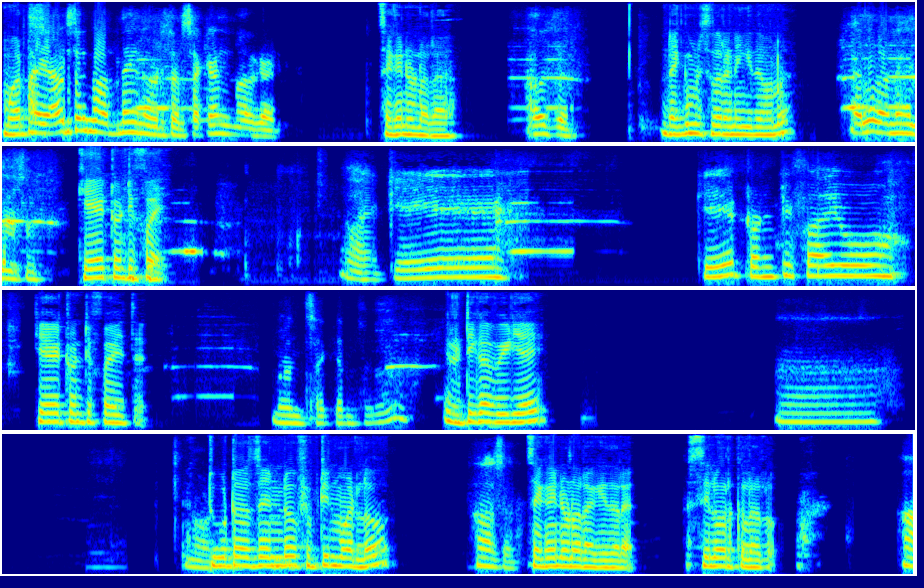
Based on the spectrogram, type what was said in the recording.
ಎರಡ್ ಸಾವಿರದ ಹದಿನೈದು ನೋಡಿ ಸರ್ ಸೆಕೆಂಡ್ ಗಾಡಿ ಸೆಕೆಂಡ್ ಓನರ ಹೌದು ಸರ್. ಡಾಕ್ಯುಮೆಂಟ್ಸ್ ರನ್ನಿಂಗ್ ಇದೆ ಅವನು ಎಲ್ಲ ರನ್ನಿಂಗ್ ಇದೆ sir. K twenty five K K twenty five K twenty five ಐತೆ. ಒಂದು second sir. Ertiga V D I two thousand fifteen ಮಾಡಲು ಹಾಂ ಸರ್. ಸೆಕೆಂಡ್ ಓನರ್ ಆಗಿದ್ದಾರೆ. ಸಿಲ್ವರ್ ಕಲರ್ ಹಾ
